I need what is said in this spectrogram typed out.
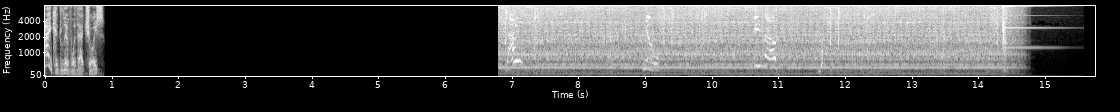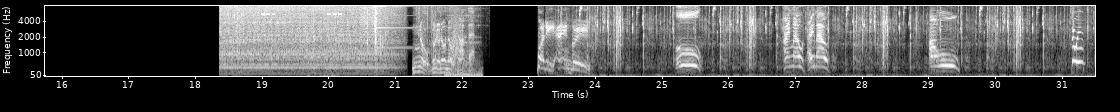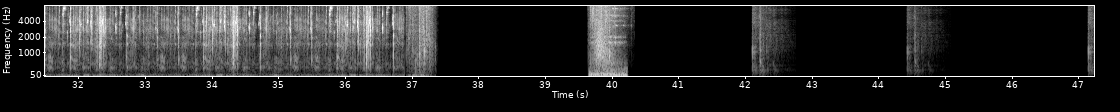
I could live with that choice. No. Enough! No, no, no, no, no, not that. Buddy, angry! Ooh! I'm out, I'm out! Oh! Doink!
